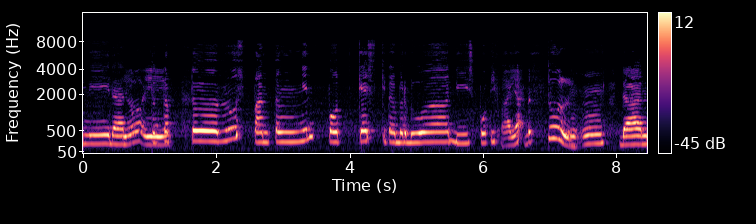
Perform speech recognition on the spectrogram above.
ini dan Yoi. tetap terus pantengin podcast kita berdua di Spotify ya Betul. Mm-mm. dan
